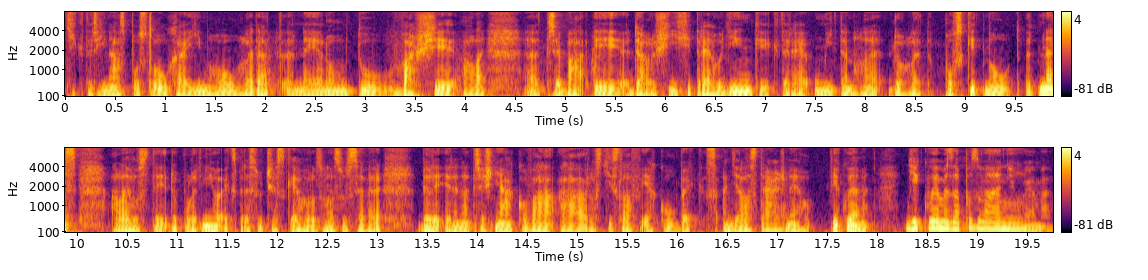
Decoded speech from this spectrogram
ti, kteří nás poslouchají, mohou hledat nejenom tu vaši, ale eh, třeba i další chytré hodinky, které umí tenhle dohled poskytnout. Dnes ale hosty dopoledního expresu Českého rozhlasu Sever byly Irena Třešňáková a Rostislav Jakoubek z Anděla Strážného. Děkujeme. Děkujeme za pozvání. Děkujeme.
